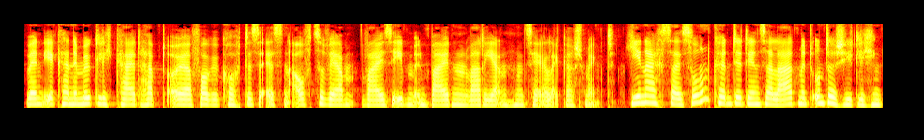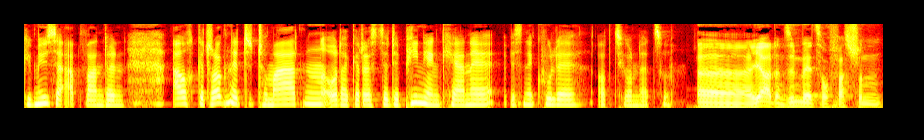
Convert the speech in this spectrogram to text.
wenn ihr keine Möglichkeit habt, euer vorgekochtes Essen aufzunehmen aufzuwärmen, weil es eben in beiden Varianten sehr lecker schmeckt. Je nach Saison könnt ihr den Salat mit unterschiedlichen Gemüse abwandeln. Auch getrocknete Tomaten oder geröstete Pinienkerne ist eine coole Option dazu. Äh, ja, dann sind wir jetzt auch fast schon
